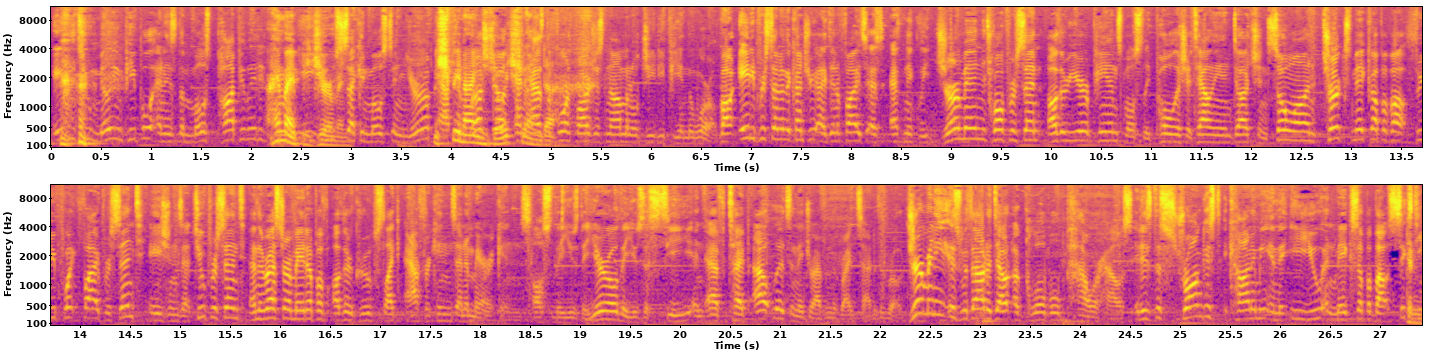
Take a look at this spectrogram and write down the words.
has me. about 82 million people and is the most populated. I might be EU, German. second most in Europe, Ich after Russia, and has the uh. fourth largest nominal GDP in the world. About 80% of the country identifies as ethnically German, 12% other Europeans, mostly Polish, Italian, Dutch, and so on. Turks make up about 3.5%, Asians at 2%, and the rest are made up of other groups like Africans and Americans. Also, they use the euro, they use the C and F type outlets, and they drive on the right side of the road. Germany is without a doubt a global powerhouse. It is the strongest economy in the EU and makes up about 16%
